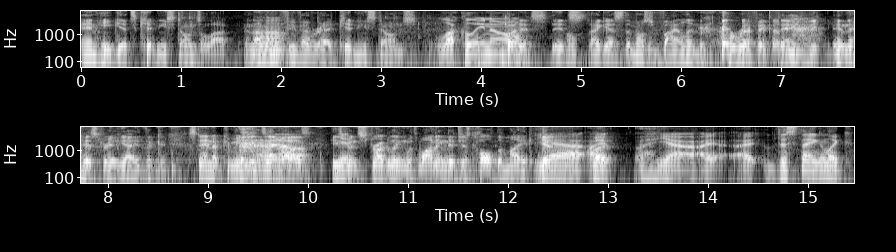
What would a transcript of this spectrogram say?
and he gets kidney stones a lot. And I don't know Uh-huh. if you've ever had kidney stones. Luckily, no. But it's it's I guess the most violent, horrific thing in the history. Yeah, the stand-up comedians in I the know. house. He's Yeah. been struggling with wanting to just hold the mic. Yeah, but I, yeah, I, I, this thing like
